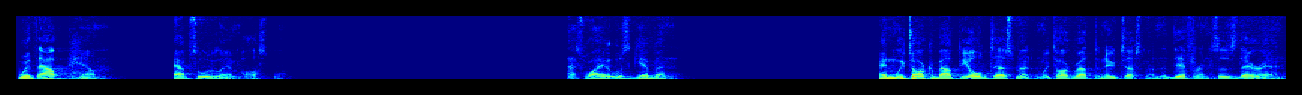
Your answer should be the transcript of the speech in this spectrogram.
Without him. Absolutely impossible. That's why it was given. And we talk about the Old Testament and we talk about the New Testament and the differences therein.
